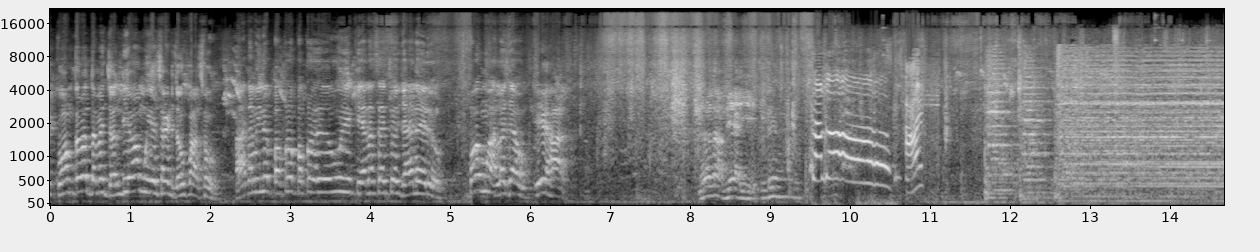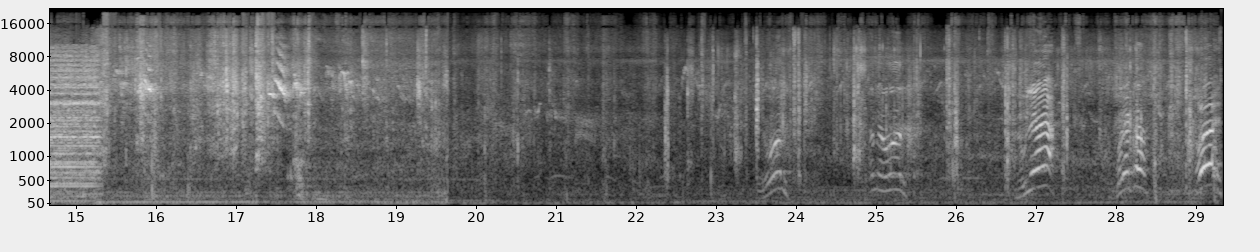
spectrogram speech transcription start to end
એક કોમ કરો તમે જલ્દી આવો હું એ સાઈડ જઉં પાછો. હા તમે પકડો પકડો એવું એ કેના સાઈડ તો જાય નહીં રહ્યો. હું હાલ જાઉં એ હાલ. nó làm cái gì? Taco Ai? Boleh ke? Hei!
